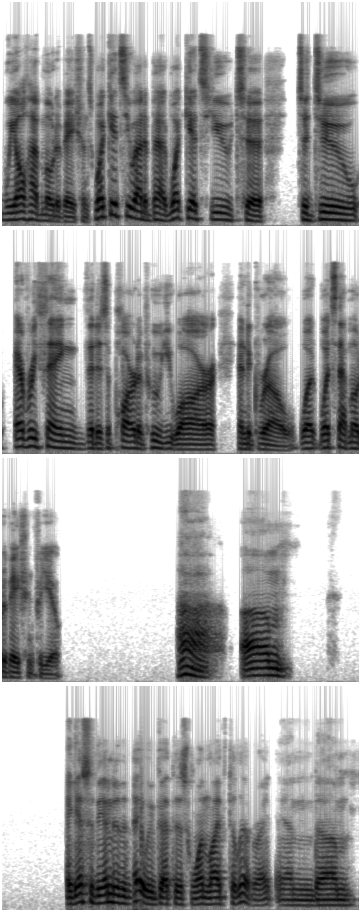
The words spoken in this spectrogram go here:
we all have motivations. What gets you out of bed? What gets you to to do everything that is a part of who you are and to grow? What what's that motivation for you? Ah, um, I guess at the end of the day, we've got this one life to live, right? And um,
